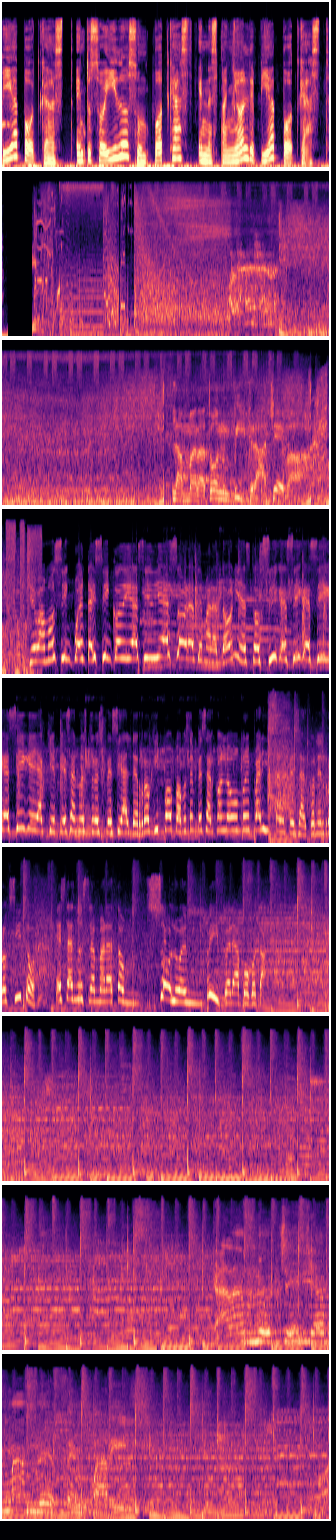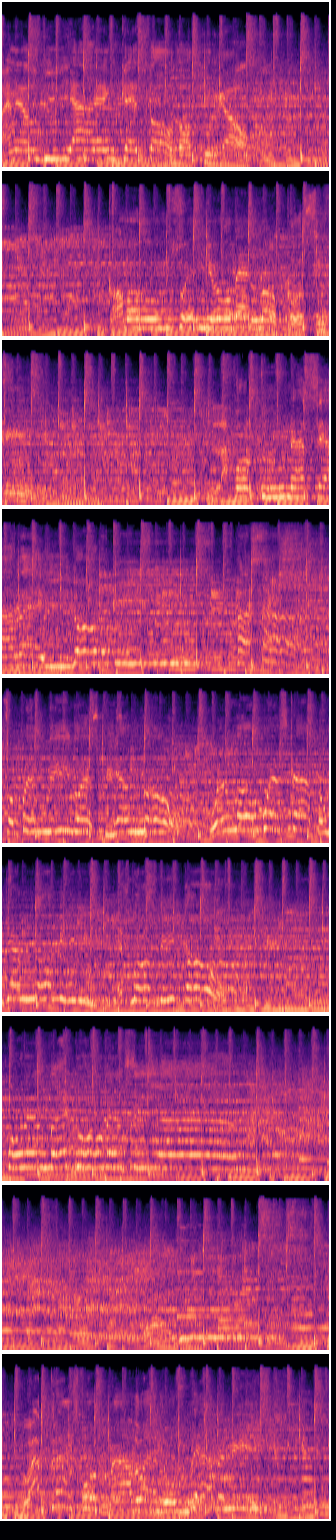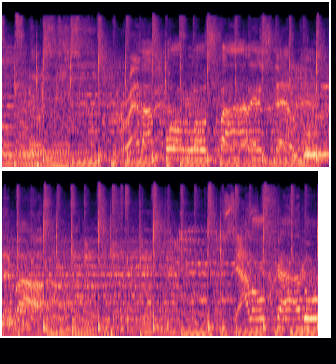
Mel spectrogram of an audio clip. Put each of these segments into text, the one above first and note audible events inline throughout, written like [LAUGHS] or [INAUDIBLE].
Pia Podcast, en tus oídos un podcast en español de Pia Podcast. La maratón Vibra lleva. Llevamos 55 días y 10 horas de maratón y esto sigue, sigue, sigue, sigue. Y aquí empieza nuestro especial de rock y pop. Vamos a empezar con Lobo en París para empezar con el rockcito. Esta es nuestra maratón solo en Vibra Bogotá. Cada noche amanece en París. En el día en que todo ocurrió. Como un sueño de locos sin fin. La fortuna se ha reído de ti. Ja, ja, Sorprendido espiando. Por los bares del boulevard. Se ha alojado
